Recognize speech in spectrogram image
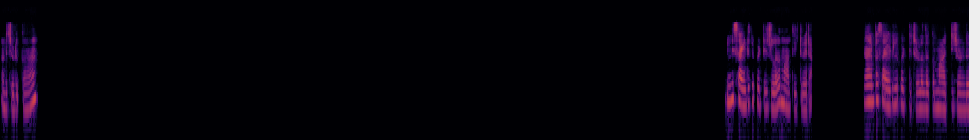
അടിച്ചു കൊടുക്കാം ഇനി സൈഡിൽ പെട്ടിട്ടുള്ളത് മാറ്റിയിട്ട് വരാം. ഞാനിപ്പോൾ സൈഡിൽ പെട്ടിട്ടുള്ളതൊക്കെ മാറ്റിയിട്ടുണ്ട്.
